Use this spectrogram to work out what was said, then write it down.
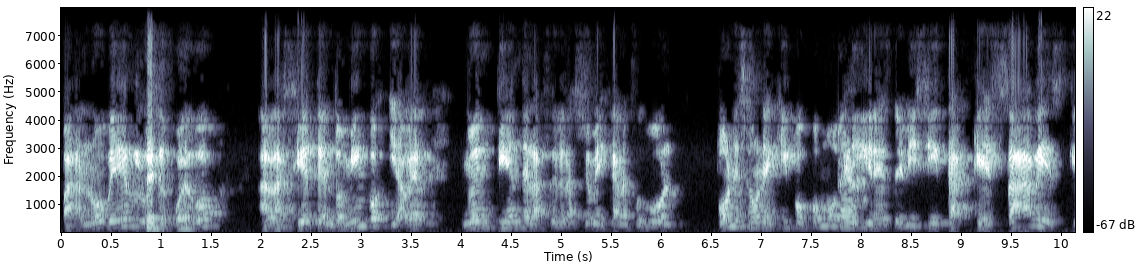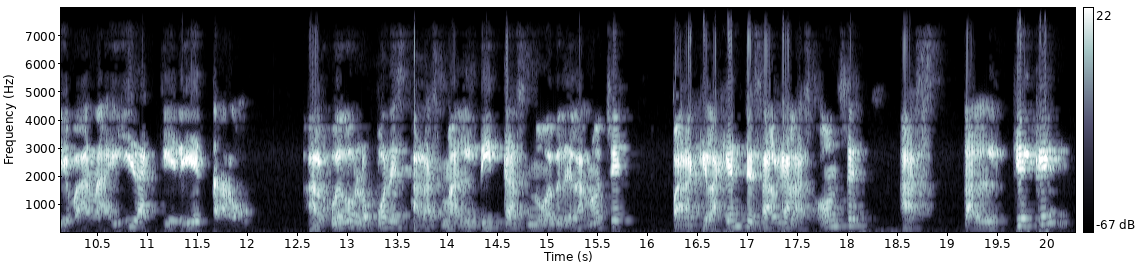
Para no verlo ese juego a las 7 en domingo. Y a ver, no entiende la Federación Mexicana de Fútbol. Pones a un equipo como. Tigres de visita que sabes que van a ir a Querétaro al juego, lo pones a las malditas 9 de la noche para que la gente salga a las 11 hasta el queque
